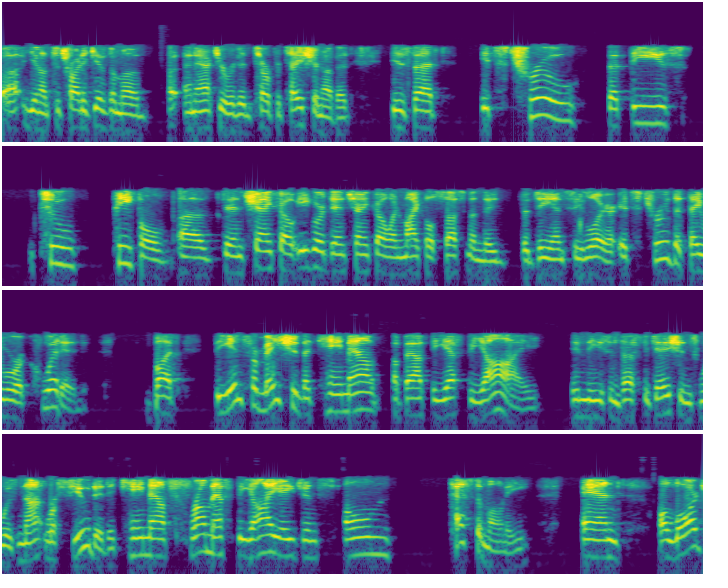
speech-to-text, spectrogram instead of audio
uh, you know, to try to give them a an accurate interpretation of it, is that it's true that these two people, uh, Danchenko, Igor Danchenko, and Michael Sussmann, the, the DNC lawyer, it's true that they were acquitted, but the information that came out about the FBI in these investigations was not refuted. It came out from FBI agents' own testimony. And a large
